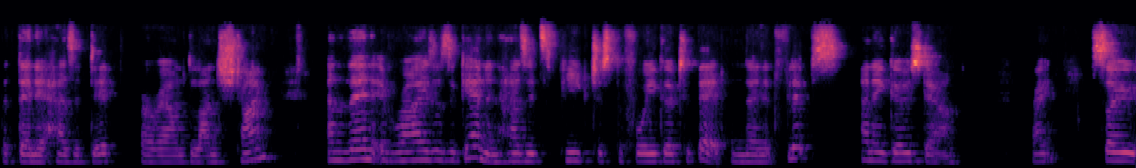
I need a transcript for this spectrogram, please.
but then it has a dip around lunchtime and then it rises again and has its peak just before you go to bed and then it flips and it goes down right? So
